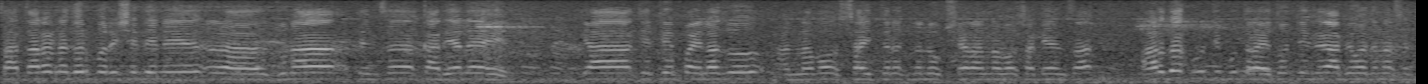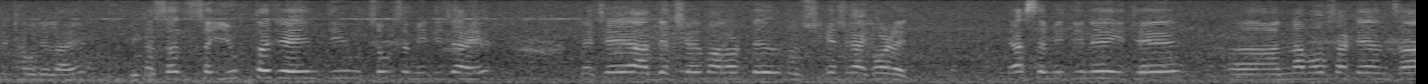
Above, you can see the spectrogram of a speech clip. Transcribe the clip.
सातारा नगर परिषदेने जुना त्यांचं कार्यालय आहे. त्या तिथे पहिला जो अण्णाभाऊ साहित्यरत्न लोकशाहीर अण्णाभाऊ साठे यांचा अर्धा कृतीपुत्र आहे तो तिथे अभिवादनासाठी ठेवलेला आहे. तसंच संयुक्त जयंती उत्सव समिती जी आहे त्याचे अध्यक्ष मला वाटते ऋषिकेश गायकवाड आहेत. त्या समितीने इथे अण्णाभाऊ साठे यांचा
